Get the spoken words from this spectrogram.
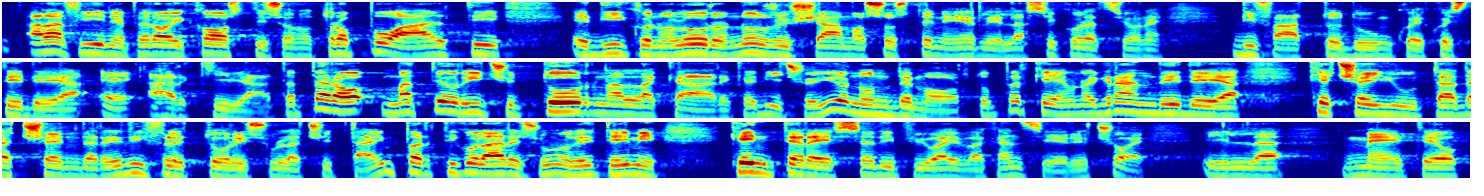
alla fine però i costi sono troppo alti e dicono loro non riusciamo a sostenerli e l'assicurazione di fatto dunque questa idea è archiviata. Però Matteo Ricci torna alla carica e dice io non demorto perché è una grande idea che ci aiuta ad accendere i riflettori sulla città, in particolare su uno dei temi che interessa di più ai vacanzieri, cioè il meteo.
